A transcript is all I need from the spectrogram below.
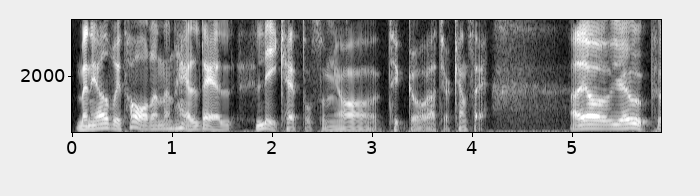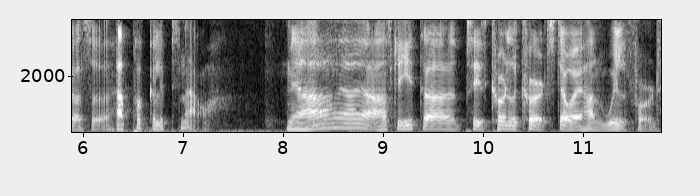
Men i övrigt har den en hel del likheter som jag tycker att jag kan se. Ja, jag ger upp alltså. Apocalypse Now. Ja, ja, ja. Han ska hitta, precis, Colonel Kurtz då är han Wilford.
